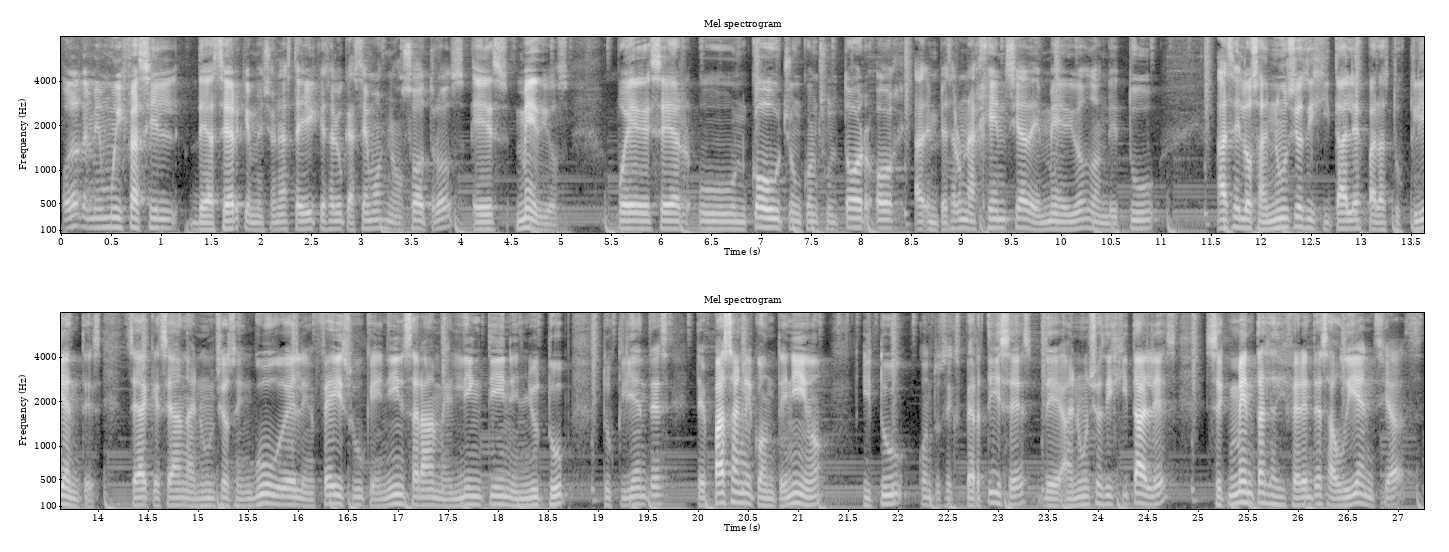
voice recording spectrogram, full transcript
Otra también muy fácil de hacer que mencionaste ahí, que es algo que hacemos nosotros, es medios. Puede ser un coach, un consultor o empezar una agencia de medios donde tú haces los anuncios digitales para tus clientes, sea que sean anuncios en Google, en Facebook, en Instagram, en LinkedIn, en YouTube, tus clientes te pasan el contenido y tú con tus expertices de anuncios digitales segmentas las diferentes audiencias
